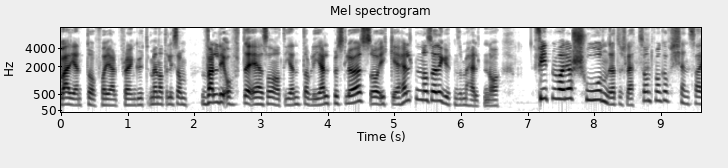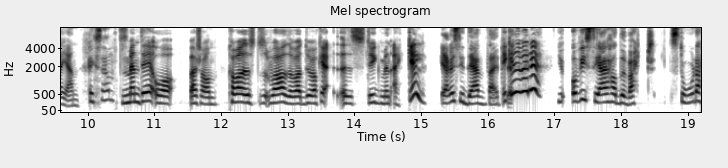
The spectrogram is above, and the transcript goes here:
være jente og få hjelp fra en gutt, men at det liksom veldig ofte er sånn at jenta blir hjelpeløs og ikke er helten, og så er det gutten som er helten. Og fint med variasjon, rett og slett, sånn at man kan kjenne seg igjen. Men det å være sånn Hva var det, hva? Du var ikke eh, stygg, men ekkel? Jeg vil si det er verre. ikke det verre? Jo, og hvis jeg hadde vært stor, da,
